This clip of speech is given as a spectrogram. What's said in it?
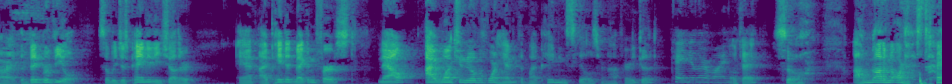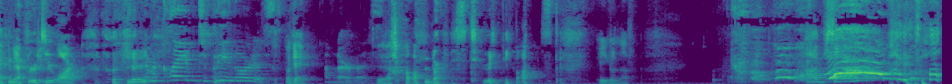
All right, the big reveal. So we just painted each other, and I painted Meghan first. Now, I want you to know beforehand that my painting skills are not very good. Okay, neither am I. Okay? So, I'm not an artist. I never do art. Okay? Never claimed to be an artist. Okay. I'm nervous. Yeah, I'm nervous too, to be honest. Here you go, love. I'm sorry.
